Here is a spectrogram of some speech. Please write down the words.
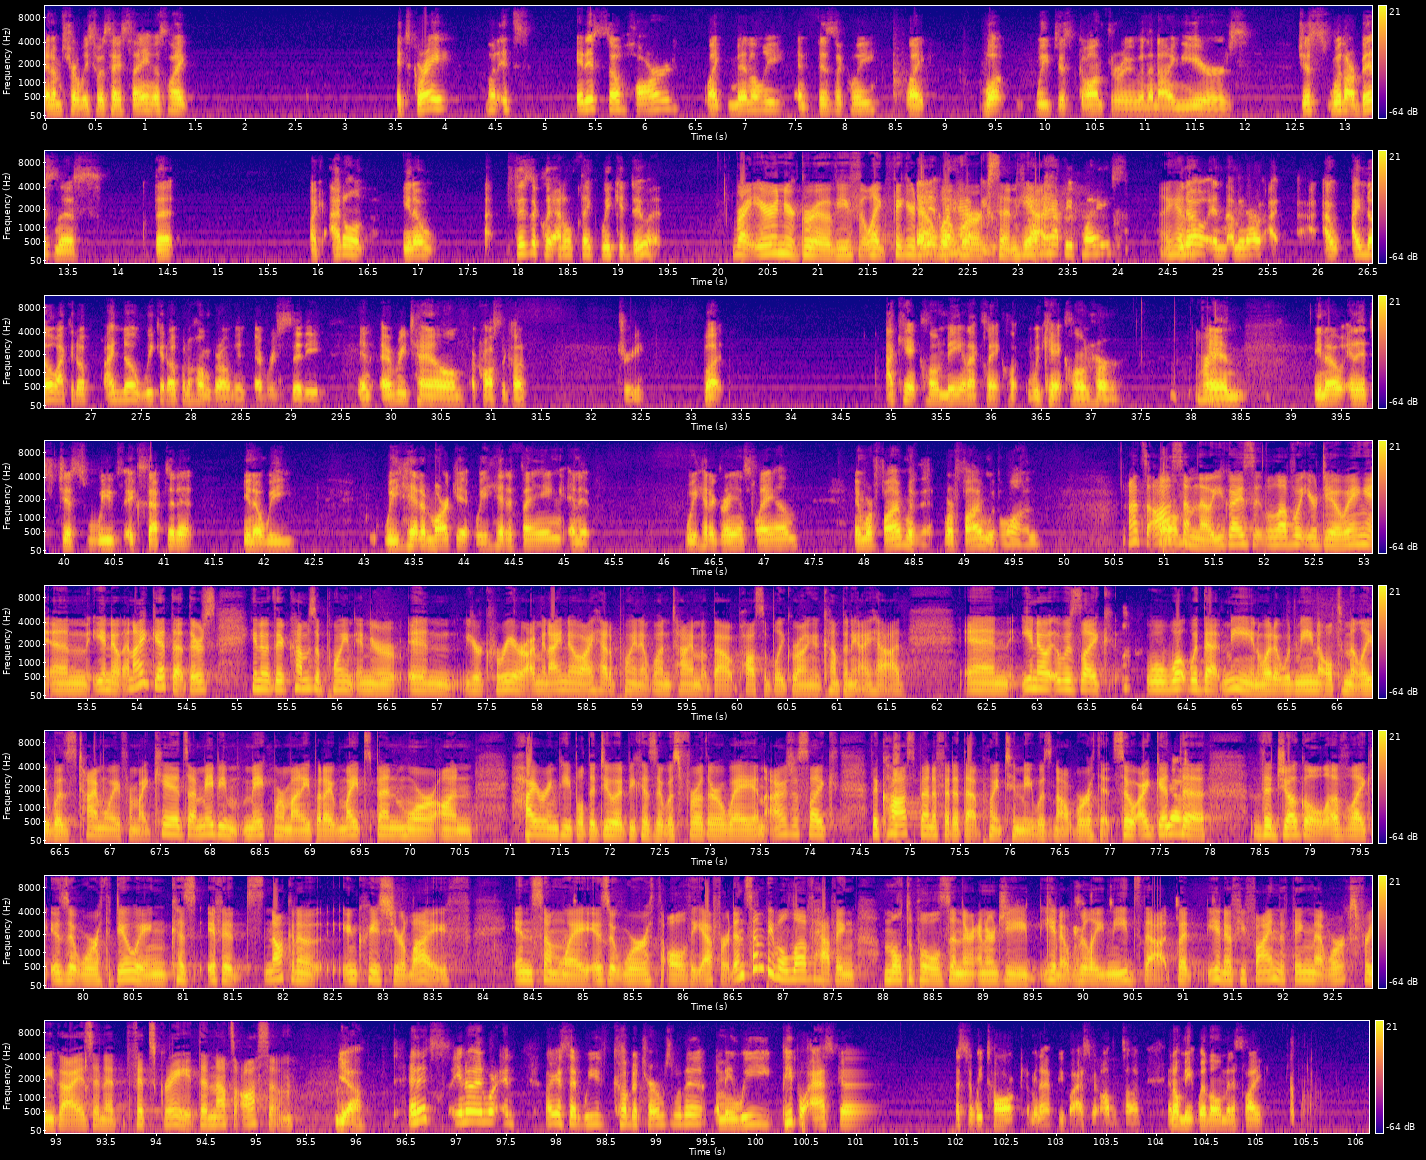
and I'm sure Lisa would say the same. It's like it's great, but it's it is so hard, like mentally and physically, like what we've just gone through in the nine years, just with our business, that like I don't, you know, physically I don't think we could do it. Right, you're in your groove. You've like figured and out what works, and we're yeah, a happy place. You know, and I mean, I, I, I know I could, op- I know we could open a homegrown in every city, in every town across the country, but I can't clone me, and I can't. Cl- we can't clone her. Right. And you know, and it's just we've accepted it. You know, we we hit a market, we hit a thing, and it we hit a grand slam, and we're fine with it. We're fine with one. That's awesome, um, though. You guys love what you're doing, and you know, and I get that. There's, you know, there comes a point in your in your career. I mean, I know I had a point at one time about possibly growing a company I had, and, you know, it was like, well, what would that mean? What it would mean ultimately was time away from my kids. I maybe make more money, but I might spend more on hiring people to do it because it was further away. And I was just like, the cost benefit at that point to me was not worth it. So I get yeah. the, the juggle of like, is it worth doing? Because if it's not going to increase your life, in some way is it worth all the effort? And some people love having multiples and their energy you know really needs that. But you know if you find the thing that works for you guys and it fits great then that's awesome. Yeah. And it's you know and we're and like i said we've come to terms with it. I mean we people ask us and we talk. I mean i have people ask me all the time and i'll meet with them and it's like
